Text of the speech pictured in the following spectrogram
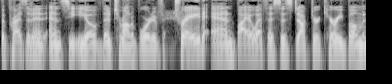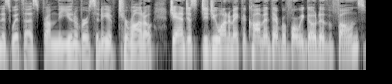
the president and CEO of the Toronto Board of Trade, and bioethicist Dr. Kerry Bowman is with us from the University of Toronto. Jan, just did you want to make a comment there before we go to the phones?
